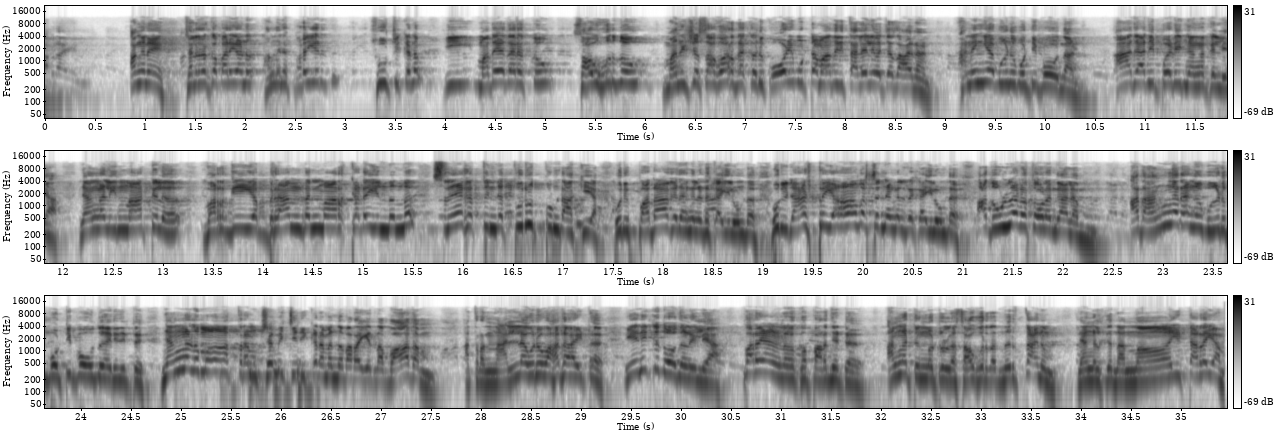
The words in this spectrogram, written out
അങ്ങനെ ചിലരൊക്കെ പറയാണ് അങ്ങനെ പറയരുത്. സൂക്ഷിക്കണം. ഈ മതേതരത്വവും സൗഹൃദവും മനുഷ്യ സൗഹാർദ്ദമൊക്കെ ഒരു കോഴിമുട്ട മാതിരി തലയിൽ വെച്ച സാധനമാണ്. അനങ്ങിയ വീണ് പൊട്ടിപ്പോകുന്നതാണ്. ആചാര്യപ്പേടി ഞങ്ങൾക്കില്ല. ഞങ്ങൾ ഈ നാട്ടിൽ വർഗീയ ഭ്രാന്തന്മാർക്കിടയിൽ നിന്ന് സ്നേഹത്തിന്റെ തുരുത്തുണ്ടാക്കിയ ഒരു പതാക ഞങ്ങളുടെ കയ്യിലുണ്ട്. ഒരു രാഷ്ട്രീയ ആദർശം ഞങ്ങളുടെ കയ്യിലുണ്ട്. അത് ഉള്ളിടത്തോളം കാലം അത് അങ്ങനെ അങ്ങ് വീട് പൊട്ടിപ്പോകുന്നു കരുതിയിട്ട് ഞങ്ങൾ മാത്രം ക്ഷമിച്ചിരിക്കണമെന്ന് പറയുന്ന വാദം അത്ര നല്ല ഒരു വാദമായിട്ട് എനിക്ക് തോന്നണില്ല. പറയാനുള്ളതൊക്കെ പറഞ്ഞിട്ട് അങ്ങോട്ടും ഇങ്ങോട്ടുള്ള സൗഹൃദം നിർത്താനും ഞങ്ങൾക്ക് നന്നായിട്ടറിയാം.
